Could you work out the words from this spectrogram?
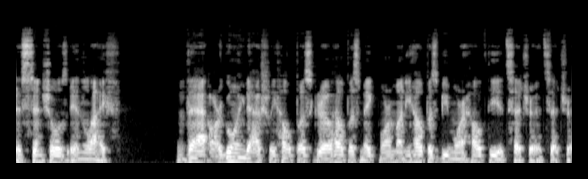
essentials in life that are going to actually help us grow, help us make more money, help us be more healthy, etc., etc.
